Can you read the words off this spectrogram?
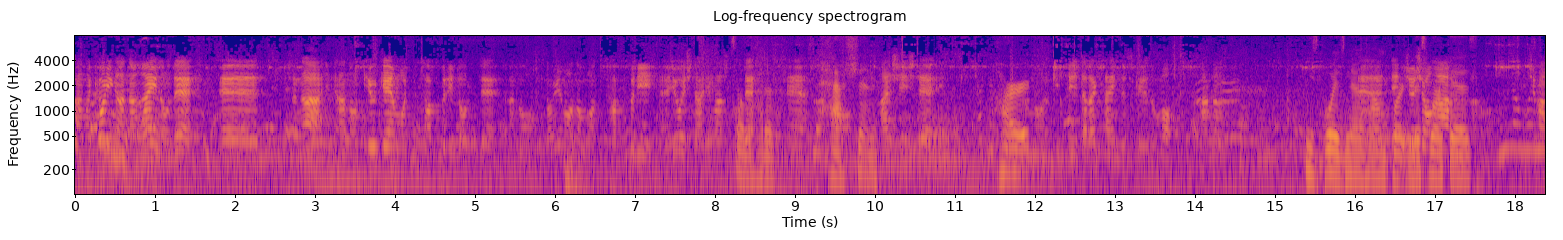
あの距離が長いので、えーがあの休憩もたっぷりとってあの飲み物もたっぷりえー用意してありますので、of えー安心して行っていただきたいんですけれどもあの These boys know how えー important 熱 this work is. 一番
